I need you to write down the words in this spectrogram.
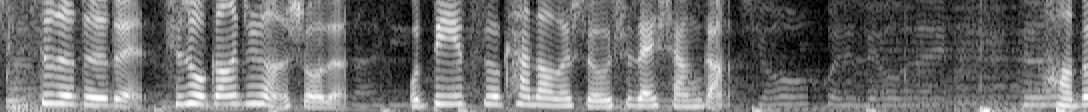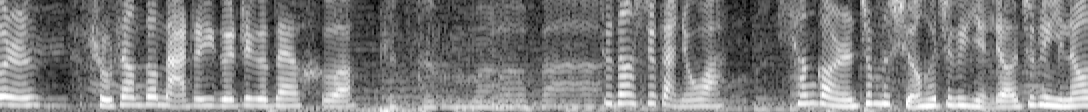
对对对对对，其实我刚刚就想说的，我第一次看到的时候是在香港，好多人手上都拿着一个这个在喝，就当时就感觉哇，香港人这么喜欢喝这个饮料，这个饮料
